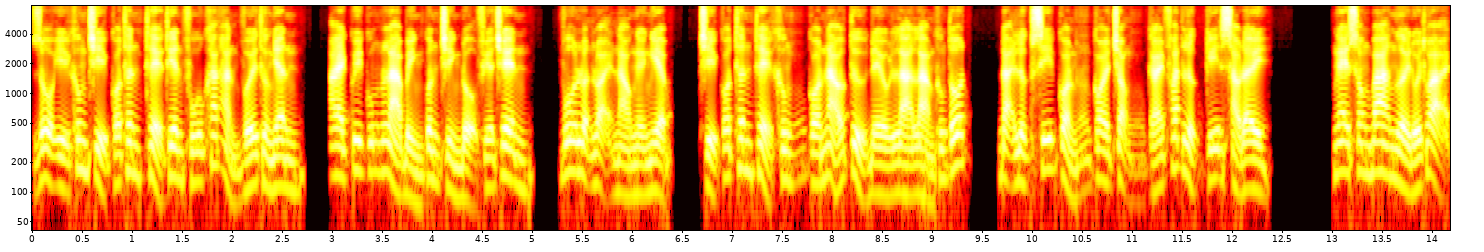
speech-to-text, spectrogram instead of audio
Dô y không chỉ có thân thể thiên phú khác hẳn với thường nhân, ai quy cũng là bình quân trình độ phía trên, vô luận loại nào nghề nghiệp, chỉ có thân thể không có não tử đều là làm không tốt, đại lực sĩ còn coi trọng cái phát lực kỹ xảo đây. Nghe xong ba người đối thoại,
